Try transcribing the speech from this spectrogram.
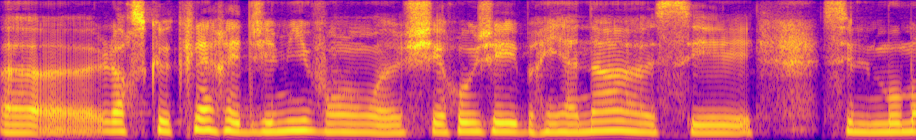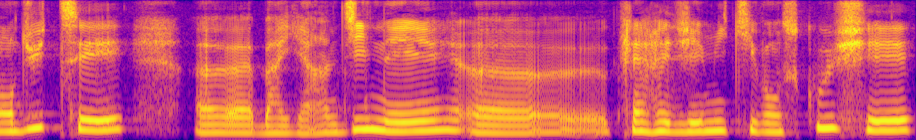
lorsque Claire et Jamie vont chez Roger et Brianna, c'est, le moment du thé. Ben, il y a un dîner, Claire et Jamie qui vont se coucher,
